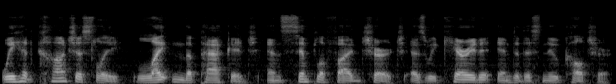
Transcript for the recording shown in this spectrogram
We had consciously lightened the package and simplified church as we carried it into this new culture.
